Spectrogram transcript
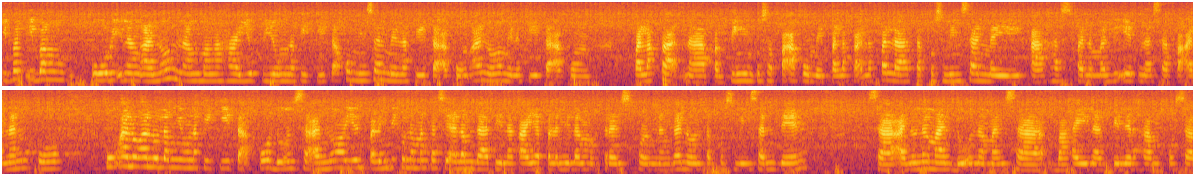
Iba't ibang uri ng ano, ng mga hayop yung nakikita ko. Minsan may nakita akong ano, may nakita akong palaka na pagtingin ko sa paa ko may palaka na pala tapos minsan may ahas pa na maliit na sa paanan ko kung ano-ano lang yung nakikita ko doon sa ano yun pala hindi ko naman kasi alam dati na kaya pala nilang mag-transform ng ganon tapos minsan din sa ano naman doon naman sa bahay na pinirham ko sa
